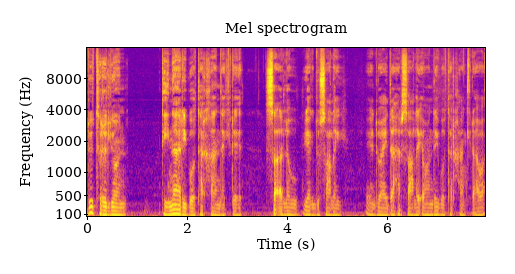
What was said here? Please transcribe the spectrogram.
دوو ترلیۆن دیناری بۆ تەرخان دەکرێ سە لەو یەک دو ساڵی دوایدا هەر ساڵی ئەوەندەی بۆ تەرخان کراوە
